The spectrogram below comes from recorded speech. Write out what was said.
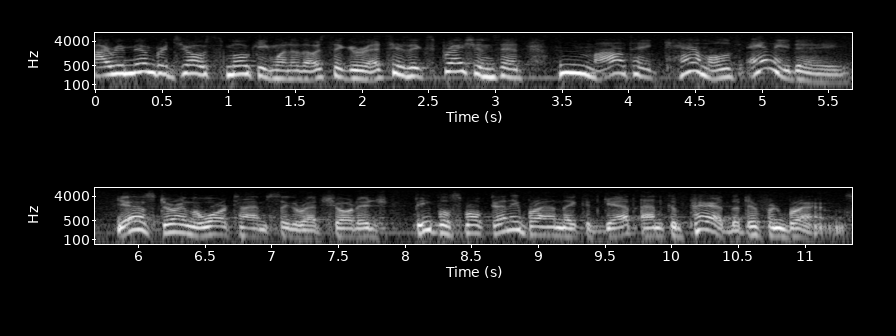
I remember Joe smoking one of those cigarettes. His expression said, hmm, I'll take camels any day. Yes, during the wartime cigarette shortage, people smoked any brand they could get and compared the different brands.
